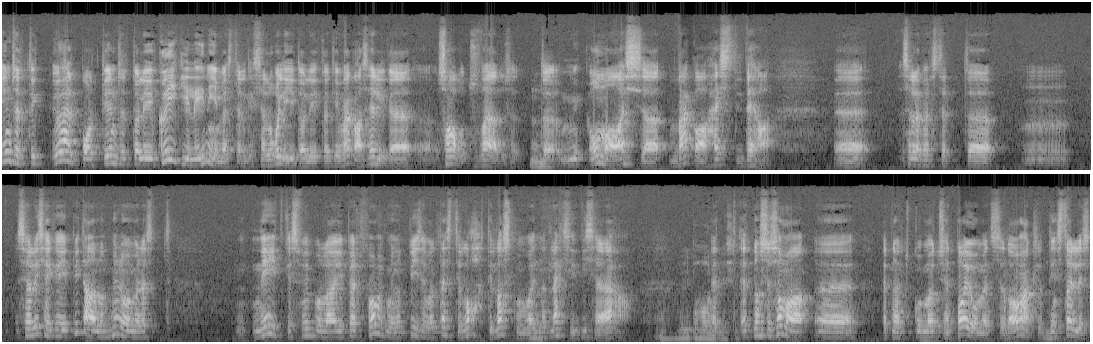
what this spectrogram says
ilmselt ühelt poolt ilmselt oli kõigil inimestel, kes seal olid, oli ikkagi väga selge saavutusvajadus, et mm. oma asja väga hästi teha. Äh, sellepärast, et äh, seal isegi ei pidanud minu meelest neid, kes võib-olla ei perform inud piisavalt hästi lahti laskma, vaid nad läksid ise ära. et, et noh, seesama, äh, et noh, et kui ma ütlesin, et Pajumets seda Oracle'it installis,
